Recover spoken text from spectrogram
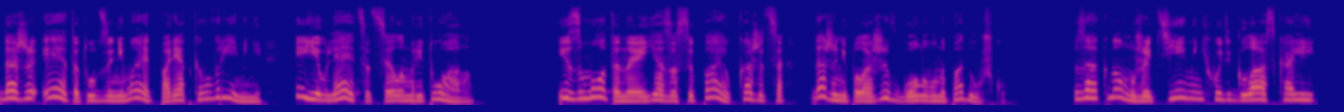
Даже это тут занимает порядком времени и является целым ритуалом. Измотанная я засыпаю, кажется, даже не положив голову на подушку. За окном уже темень, хоть глаз кали,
